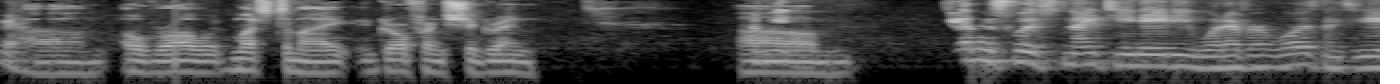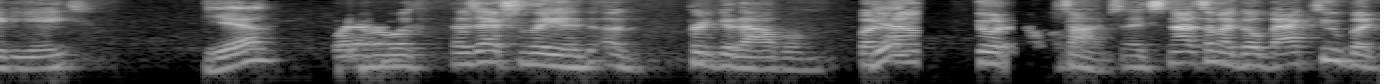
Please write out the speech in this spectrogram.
Yeah. um, overall, much to my girlfriend's chagrin. I mean- Um, Taylor Swift's 1980, whatever it was, 1988, yeah, whatever it was. That was actually a, a pretty good album. But Yeah. I don't do it a couple times. It's not something I go back to, but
